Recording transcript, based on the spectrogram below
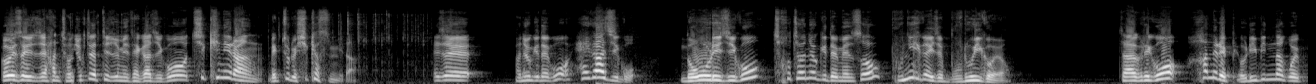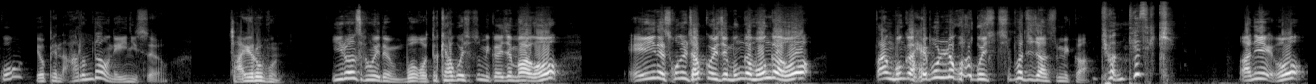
거기서 이제 한 저녁 때쯤이 돼가지고 치킨이랑 맥주를 시켰습니다. 이제 저녁이 되고 해가 지고 노을이 지고 처저녁이 되면서 분위기가 이제 무르익어요. 자 그리고 하늘에 별이 빛나고 있고 옆엔 아름다운 애인이 있어요. 자 여러분 이런 상황이 되면 뭐 어떻게 하고 싶습니까? 이제 막 어? 애인의 손을 잡고 이제 뭔가 뭔가 어? 딱 뭔가 해보려고 하고 싶어지지 않습니까? 변태 새끼 아니 어?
